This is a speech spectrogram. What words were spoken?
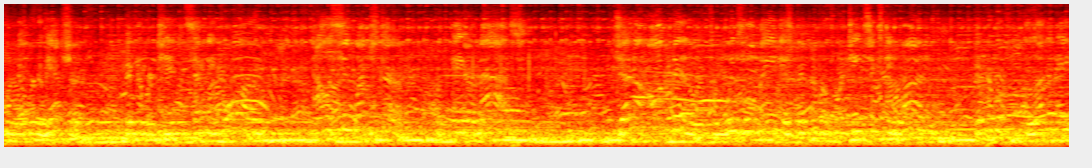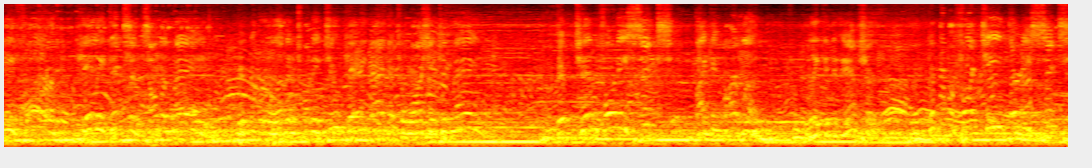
from Dover, New Hampshire. Bib number 1074. Allison Webster from Ayer, Mass. Jenna Ogden from Winslow, Maine is bib number 1461. Bib number 1184, Kaylee Dixon, Solid, Maine. Bib number 1122, Katie Baggett from Washington, Maine. Bib 1046, Viking Bartlett from Lincoln, New Hampshire. Bib number 1436,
